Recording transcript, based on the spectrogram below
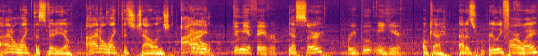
I don't like this video. I don't like this challenge. I All don't. right, do me a favor. Yes, sir. Reboot me here. Okay, that is really far away.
